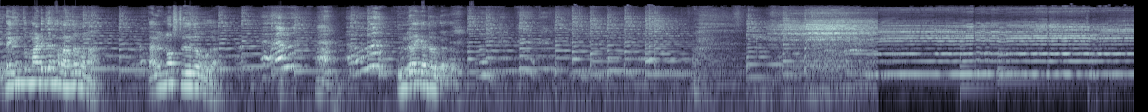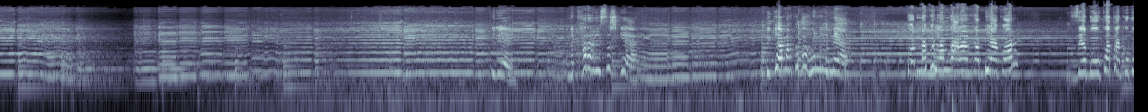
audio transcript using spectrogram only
এটা কিন্তু মাটিতে ফেলা যাব না। তাহলে নষ্ট হয়ে যাব গা। তুমি রেখে দাও গা তুই কি আমার কথা শুনলি না? তোর না কইলাম না আর বিয়া কর। যে বউ কথা কব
